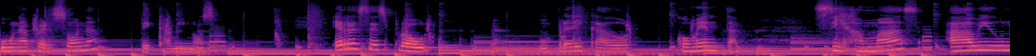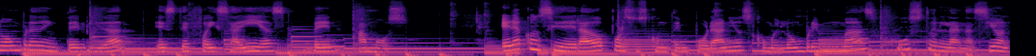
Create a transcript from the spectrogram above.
una persona pecaminosa. R.C. Sproul, un predicador, comenta, si jamás ha habido un hombre de integridad, este fue Isaías ben Amos. Era considerado por sus contemporáneos como el hombre más justo en la nación,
